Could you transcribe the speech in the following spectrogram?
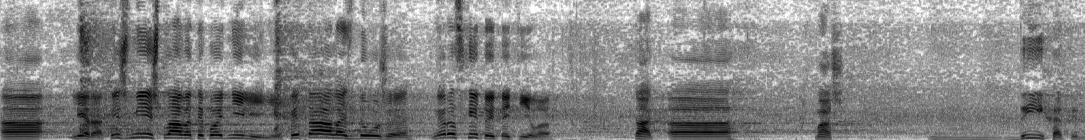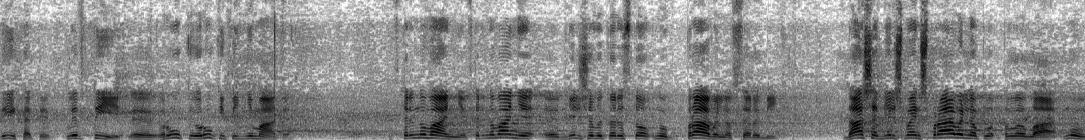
А, Лера, ти ж вмієш плавати по одній лінії. Хиталась дуже. Не розхитуйте тіло. Так, а, Маш, дихати, дихати, пливти, е, руки, руки піднімати. Тренуванні, в тренуванні е, більше використов... ну, правильно все робіть. Даша більш-менш правильно плила. Ну,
